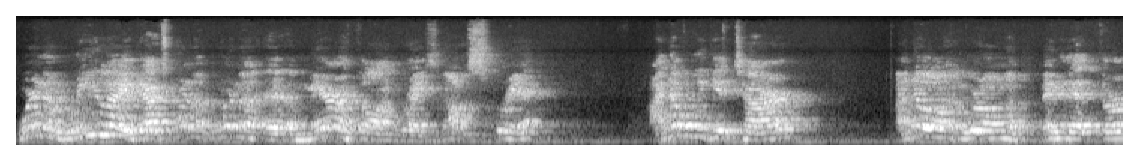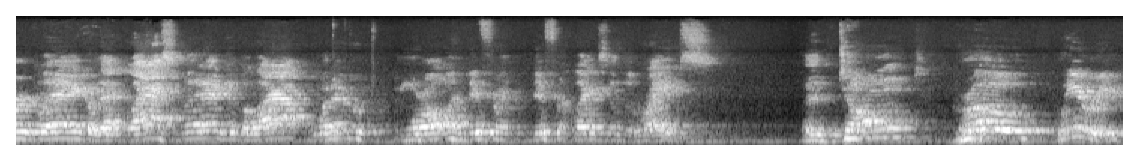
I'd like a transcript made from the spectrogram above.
We're in a relay, guys. We're in a, we're in a, a marathon race, not a sprint. I know we get tired. I know we're on the, maybe that third leg or that last leg of the lap, whatever, and we're all in different different legs of the race. But don't grow weary.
